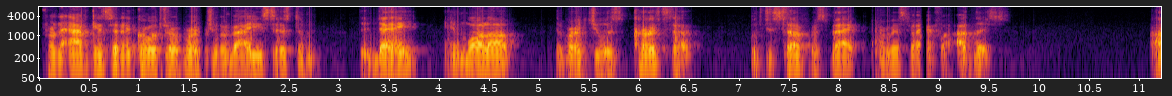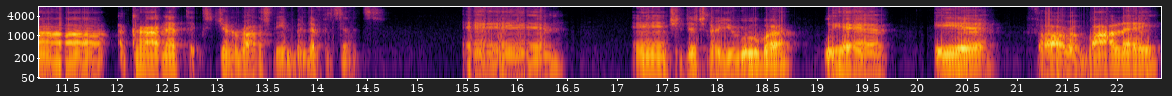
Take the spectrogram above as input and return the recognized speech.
From the African centered cultural virtue and value system, today in Wolof, the virtue is Kursa, which is self respect and respect for others. Uh, Akan ethics, generosity and beneficence. And in traditional Yoruba, we have Ir Farabale,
